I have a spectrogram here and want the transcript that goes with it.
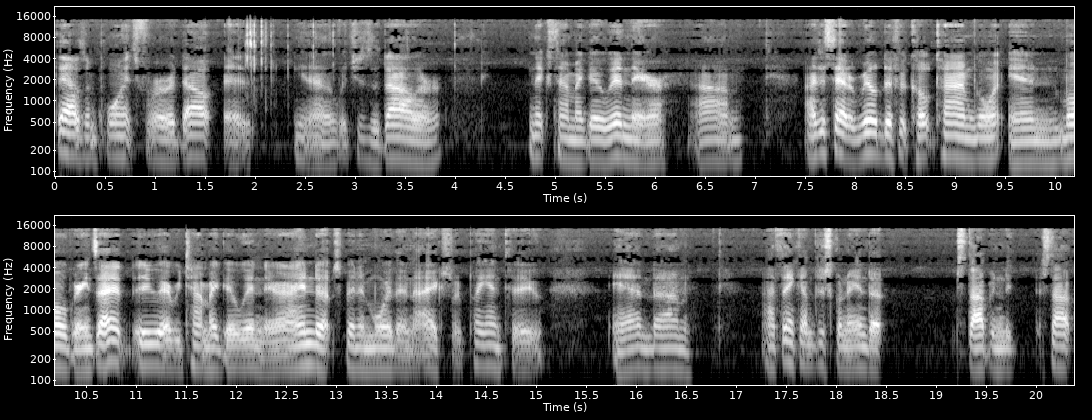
thousand points for a dollar, uh, you know, which is a dollar next time I go in there. Um, I just had a real difficult time going in Walgreens. I do every time I go in there. I end up spending more than I actually plan to, and um, I think I'm just going to end up stopping to stop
